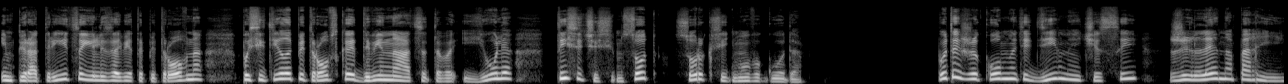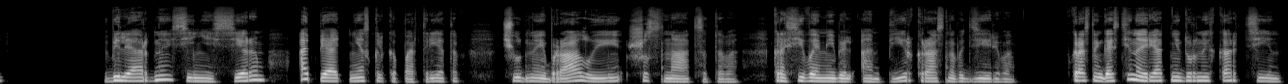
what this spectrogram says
императрица Елизавета Петровна посетила Петровское 12 июля 1747 года. В этой же комнате дивные часы «Жиле на Пари». В бильярдной, синей с серым, опять несколько портретов, чудные бра Луи XVI, красивая мебель ампир красного дерева. В красной гостиной ряд недурных картин,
